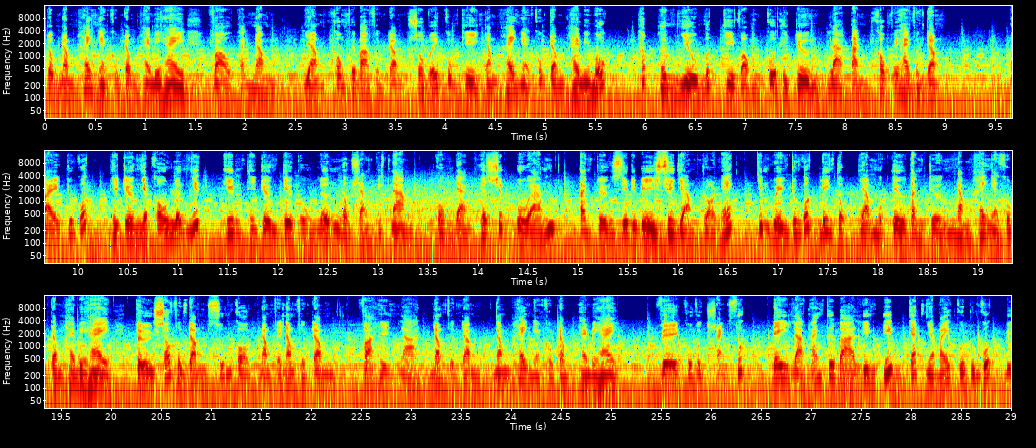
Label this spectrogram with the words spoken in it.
trong năm 2022 vào tháng 5, giảm 0,3% so với cùng kỳ năm 2021, thấp hơn nhiều mức kỳ vọng của thị trường là tăng 0,2%. Tại Trung Quốc, thị trường nhập khẩu lớn nhất kiêm thị trường tiêu thụ lớn nông sản Việt Nam cũng đang hết sức u ám, tăng trưởng GDP suy giảm rõ nét. Chính quyền Trung Quốc liên tục giảm mục tiêu tăng trưởng năm 2022 từ 6% xuống còn 5,5% và hiện là 5% năm 2022. Về khu vực sản xuất, đây là tháng thứ ba liên tiếp các nhà máy của Trung Quốc bị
